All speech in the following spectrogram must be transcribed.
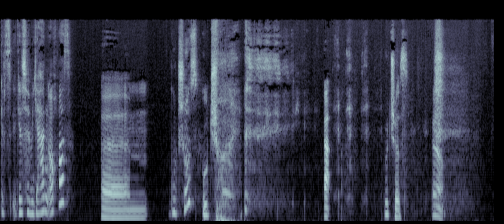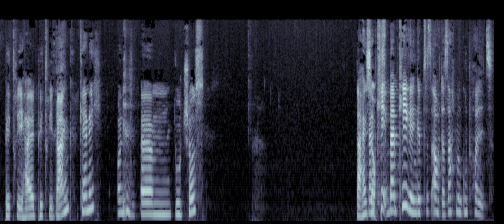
Gibt's, gibt's beim Jagen auch was? Ähm, Gut Schuss? Gutschuss. ja. Gutschuss. Genau. Petri Heil, Petri Dank kenne ich. Und ähm, Gutschuss. Da heißt Beim, auch. Ke beim Kegeln gibt's das auch, da sagt man gut Holz.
